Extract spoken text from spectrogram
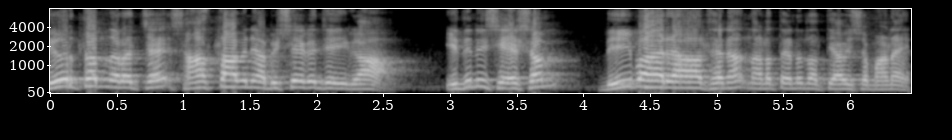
തീർത്ഥം നിറച്ച് ശാസ്താവിനെ അഭിഷേകം ചെയ്യുക. ഇതിനുശേഷം ദീപാരാധന നടത്തേണ്ടത് അത്യാവശ്യമാണ്.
